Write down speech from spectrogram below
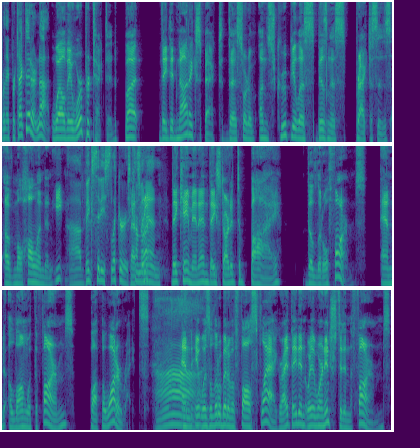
were they protected or not? Well, they were protected, but they did not expect the sort of unscrupulous business practices of Mulholland and Eaton. Uh, big city slickers That's coming right. in. They came in and they started to buy the little farms. And along with the farms, bought the water rights. Ah. And it was a little bit of a false flag, right? They didn't they weren't interested in the farms.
